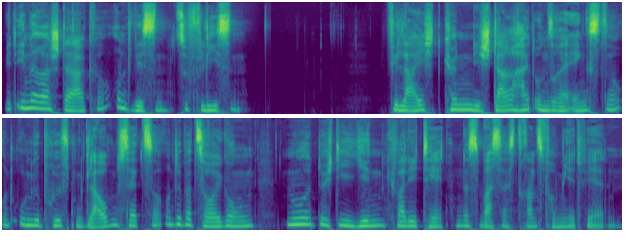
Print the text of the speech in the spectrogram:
mit innerer Stärke und Wissen zu fließen. Vielleicht können die Starrheit unserer Ängste und ungeprüften Glaubenssätze und Überzeugungen nur durch die Yin-Qualitäten des Wassers transformiert werden.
